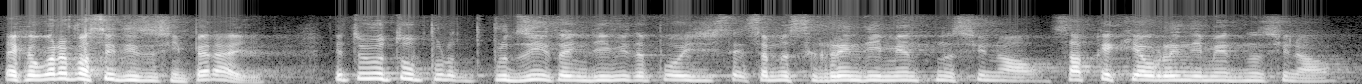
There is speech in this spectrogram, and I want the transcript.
É que agora você diz assim, espera aí, então eu estou a produzir, tenho dívida, pois isso chama-se rendimento nacional. Sabe o que é que é o rendimento nacional?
